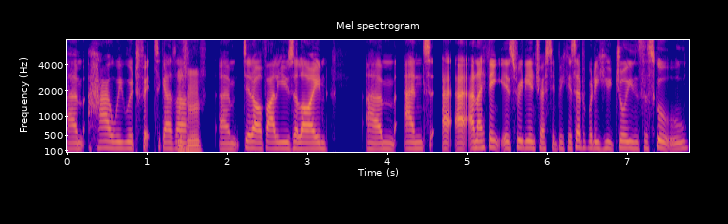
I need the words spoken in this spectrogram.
um, how we would fit together, Mhm. um, did our values align, um, and uh, and I think it's really interesting because everybody who joins the school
